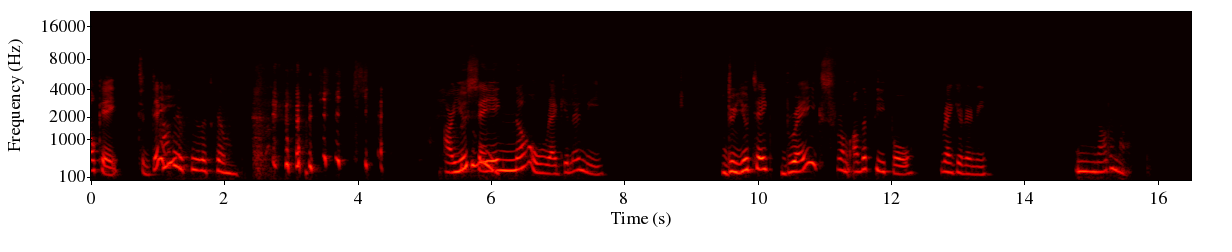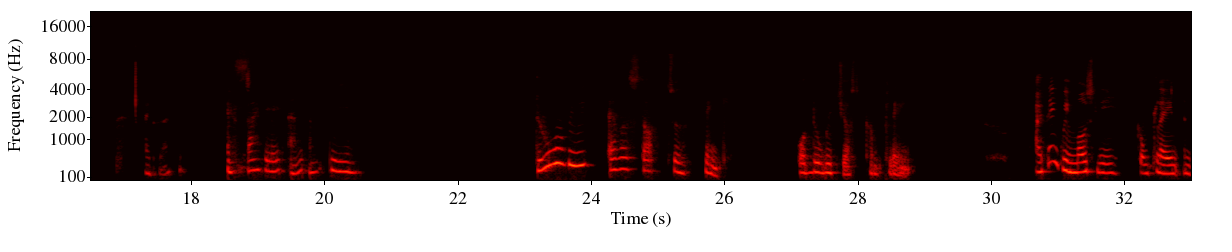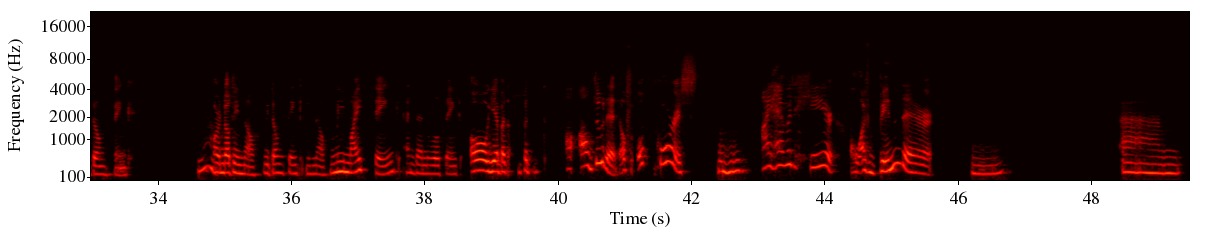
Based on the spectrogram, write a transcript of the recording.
"Okay, today. How do you feel it's going? Are you saying no regularly? Do you take breaks from other people regularly? Not enough. Exactly. Exactly. And, and the do we ever stop to think or do we just complain? I think we mostly complain and don't think. Yeah. Or not enough. We don't think enough. We might think, and then we'll think, "Oh yeah, but but I'll, I'll do that. Of of course, mm-hmm. I have it here. Oh, I've been there." Mm. And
